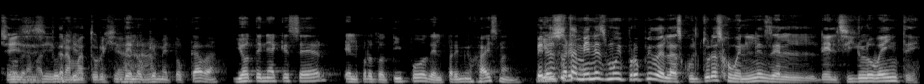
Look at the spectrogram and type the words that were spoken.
Sí, o sí, sí, dramaturgia, de lo que me tocaba. Yo tenía que ser el prototipo del premio Heisman. Pero eso pre- también es muy propio de las culturas juveniles del, del siglo XX,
